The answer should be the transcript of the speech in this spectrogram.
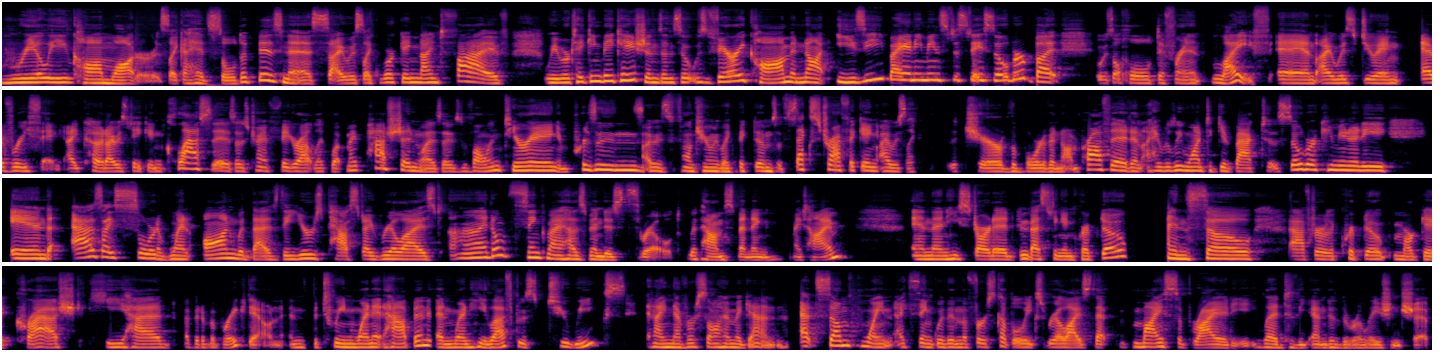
really calm waters. Like I had sold a business. I was like working nine to five. We were taking vacations. And so it was very calm and not easy by any means to stay sober, but it was a whole different life. And I was doing everything I could. I was taking classes. I was trying to figure out like what my passion was. I was volunteering in prisons. I was volunteering with like victims of sex trafficking. I was like the chair of the board of a nonprofit. And I really want to give back to the sober community. And as I sort of went on with that, as the years passed, I realized uh, I don't think my husband is thrilled with how I'm spending my time. And then he started investing in crypto. And so after the crypto market crashed, he had a bit of a breakdown. And between when it happened and when he left was two weeks. And I never saw him again. At some point, I think within the first couple of weeks, realized that my sobriety led to the end of the relationship.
